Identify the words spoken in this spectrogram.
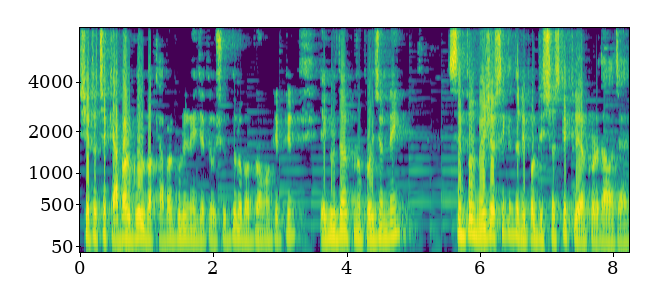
সেটা হচ্ছে ক্যাবারগুল বা ক্যাবারগুলিন এই জাতীয় ওষুধগুলো বা ব্রমোক্রিপ্টিন এগুলো দেওয়ার কোনো প্রয়োজন নেই। সিম্পল মেজার্সে কিন্তু নিপল ডিসচার্জকে ক্লিয়ার করে দেওয়া যায়।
